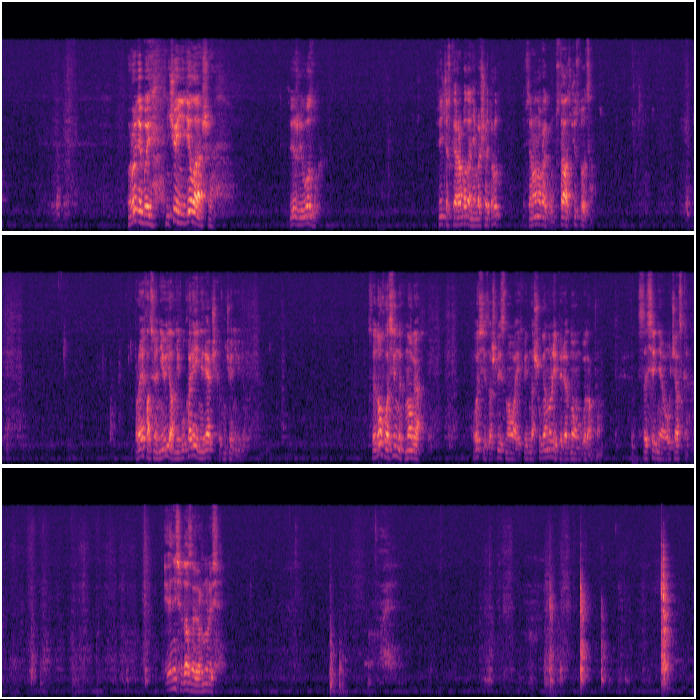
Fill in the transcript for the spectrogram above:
Вроде бы ничего и не делаешь, а свежий воздух. Физическая работа, небольшой труд. Все равно как бы усталость чувствуется. Проехал сегодня, не видел ни глухарей, ни рябчиков, ничего не видел. Следов лосиных много. Оси зашли снова, их видно шуганули перед Новым годом там соседнего участка. И они сюда завернулись.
